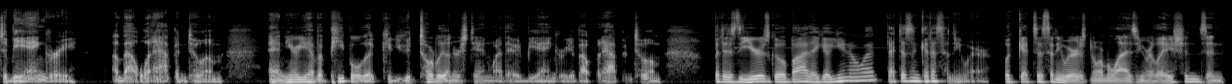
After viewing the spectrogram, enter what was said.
to be angry about what happened to him. And here you have a people that could you could totally understand why they would be angry about what happened to him. But as the years go by, they go, you know what? That doesn't get us anywhere. What gets us anywhere is normalizing relations. And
